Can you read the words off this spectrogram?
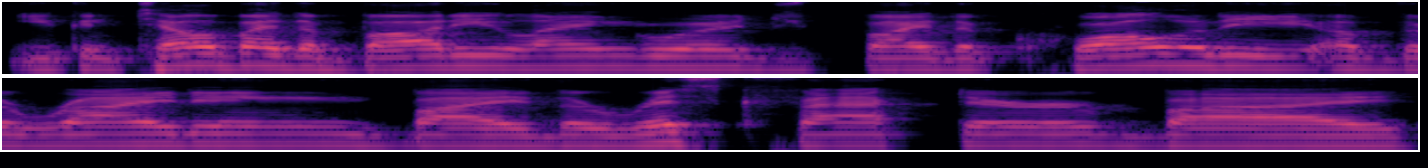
You can tell by the body language, by the quality of the riding, by the risk factor, by."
